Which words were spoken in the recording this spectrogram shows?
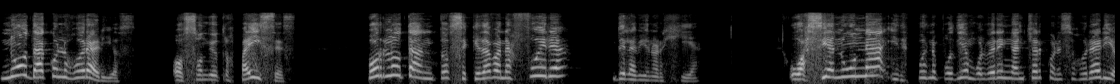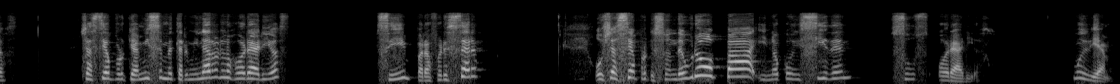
no da con los horarios o son de otros países. Por lo tanto, se quedaban afuera de la bioenergía. O hacían una y después no podían volver a enganchar con esos horarios. Ya sea porque a mí se me terminaron los horarios, ¿sí? Para ofrecer. O ya sea porque son de Europa y no coinciden sus horarios. Muy bien.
